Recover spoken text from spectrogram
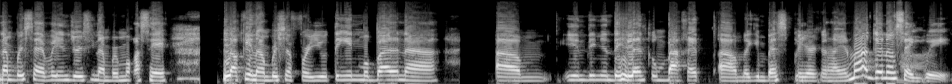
number 7 yung jersey number mo kasi lucky number siya for you. Tingin mo ba na um, yun din yung dahilan kung bakit um, naging best player ka ngayon? Mga ganong segue.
